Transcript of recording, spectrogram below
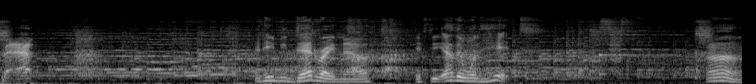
Bap. And he'd be dead right now if the other one hit. Uh.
